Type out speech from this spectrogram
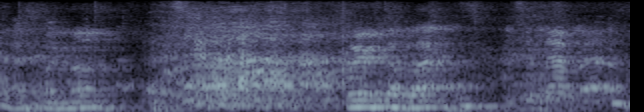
That's my mum. We're a double act. Is it that bad?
